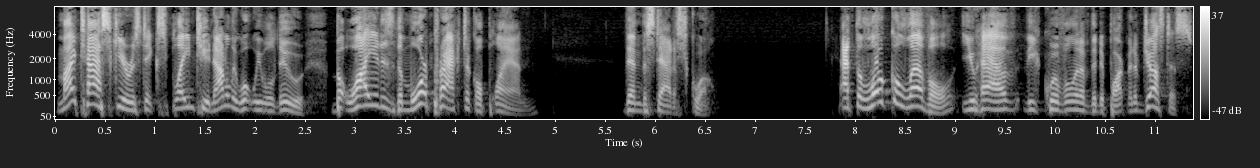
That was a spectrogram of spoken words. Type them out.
My task here is to explain to you not only what we will do, but why it is the more practical plan than the status quo. At the local level, you have the equivalent of the Department of Justice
